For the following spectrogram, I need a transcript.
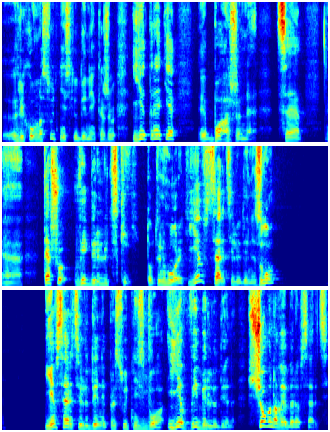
гріховна сутність людини, яка живе. І є третє е, бажане. Це е, те, що вибір людський. Тобто він говорить, є в серці людини зло, Є в серці людини присутність Бога, і є вибір людини. Що вона вибере в серці?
